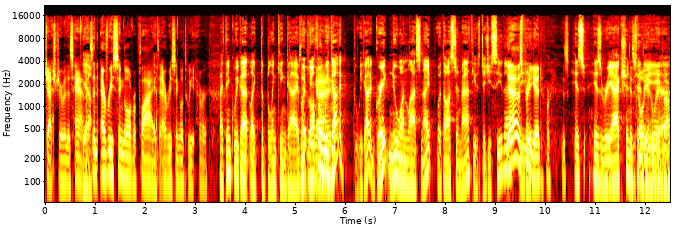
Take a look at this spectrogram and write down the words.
gesture with his hand. Yeah. That's in every single reply to every single tweet ever. I think we got like the blinking guy, but Blinking although we got a we got a great new one last night with Auston Matthews. Did you see that? yeah, it was The- pretty good. His- His his reaction His to the uh,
